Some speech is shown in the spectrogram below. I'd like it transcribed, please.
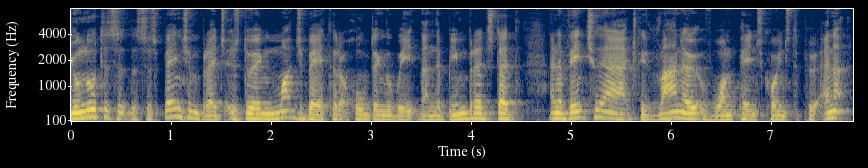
You'll notice that the suspension bridge is doing much better at holding the weight than the beam bridge did, and eventually I actually ran out of one pence coins to put in it,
